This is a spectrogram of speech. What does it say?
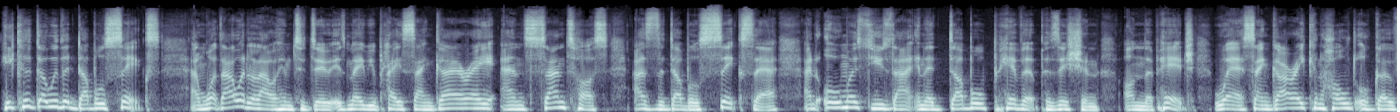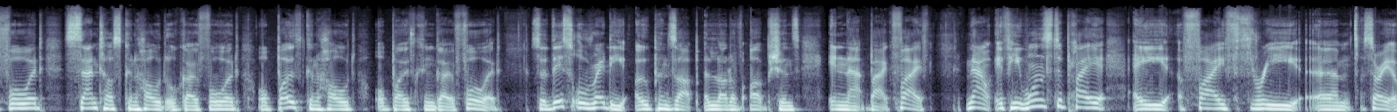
he could go with a double six. And what that would allow him to do is maybe play Sangare and Santos as the double six there and almost use that in a double pivot position on the pitch where Sangare can hold or go forward, Santos can hold or go forward, or both can hold or both can go forward. So this already opens up a lot of options in that back five. Now, if he wants to play a five three, um, sorry, a,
